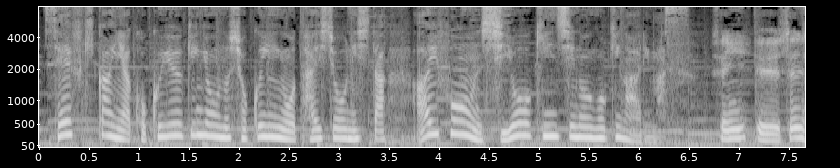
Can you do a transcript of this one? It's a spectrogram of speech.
政府機関や国有企業の職員を対象にした iPhone 使用禁止の動きがあります。先,、えー、先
